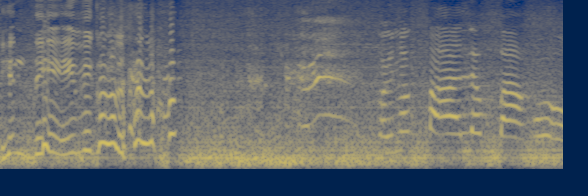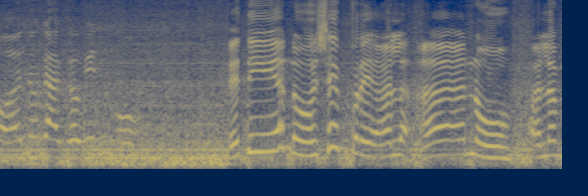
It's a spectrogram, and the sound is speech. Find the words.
Hindi, ibig ko lang. Pag nagpaalam ba ako, ano gagawin mo? eh di ano, syempre, ala, ah, ano, alam,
